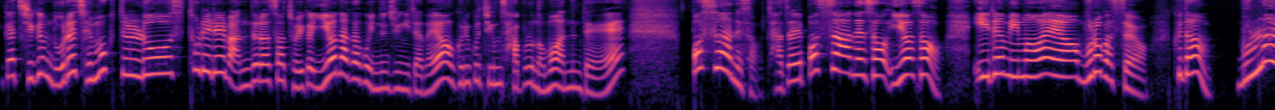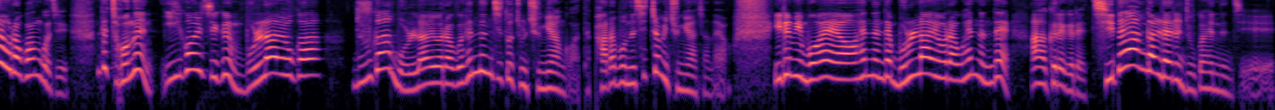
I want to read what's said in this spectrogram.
그러니까 지금 노래 제목들로 스토리를 만들어서 저희가 이어나가고 있는 중이잖아요. 그리고 지금 4부로 넘어왔는데 버스 안에서 자자의 버스 안에서 이어서 이름이 뭐예요? 물어봤어요. 그다음 몰라요라고 한 거지. 근데 저는 이걸 지금 몰라요가 누가 몰라요라고 했는지도 좀 중요한 것 같아. 바라보는 시점이 중요하잖아요. 이름이 뭐예요? 했는데 몰라요라고 했는데 아 그래 그래 집에 안 갈래를 누가 했는지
